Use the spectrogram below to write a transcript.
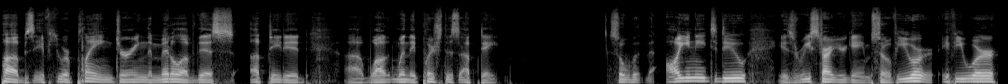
pubs if you were playing during the middle of this updated uh, while when they push this update. So all you need to do is restart your game. So if you were if you were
